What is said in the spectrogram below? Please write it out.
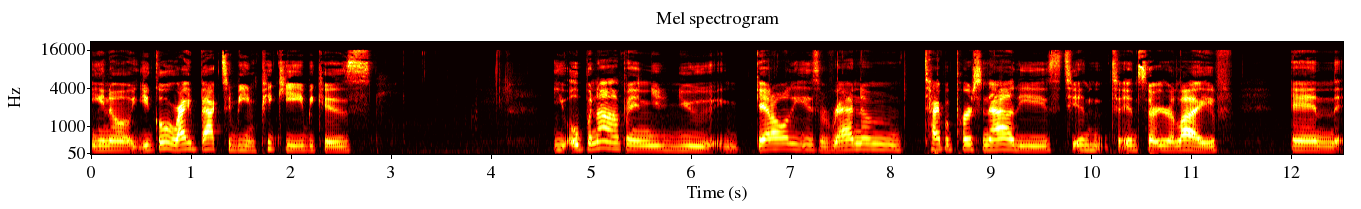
you know you go right back to being picky because you open up and you you get all these random type of personalities to in, to insert your life and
